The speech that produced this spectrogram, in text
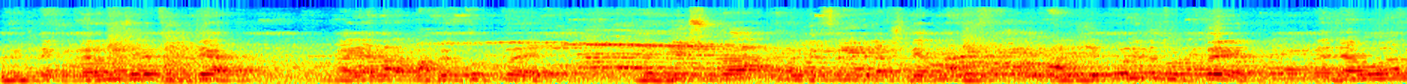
म्हणजे कर्मचारी थुकत्यात काही आम्हाला पाकळी थुकतोय ही सुद्धा मंदिर समिती लक्ष देत नाही. आणि जे कोण इथं थुकतंय त्याच्यावर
